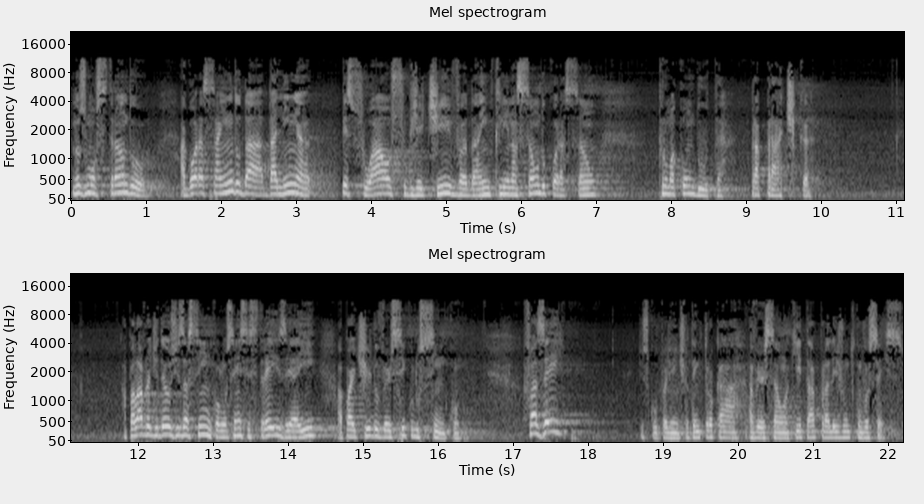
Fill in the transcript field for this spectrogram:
nos mostrando, agora saindo da, da linha pessoal, subjetiva, da inclinação do coração, para uma conduta, para a prática. A palavra de Deus diz assim, Colossenses 3, e aí, a partir do versículo 5: Fazei, desculpa gente, eu tenho que trocar a versão aqui, tá, para ler junto com vocês.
